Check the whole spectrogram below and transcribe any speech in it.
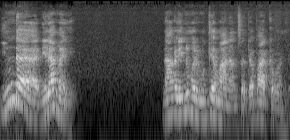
இந்த நிலைமை நாங்கள் இன்னும் ஒரு முக்கியமான அம்சத்தை பார்க்க வேண்டும்.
